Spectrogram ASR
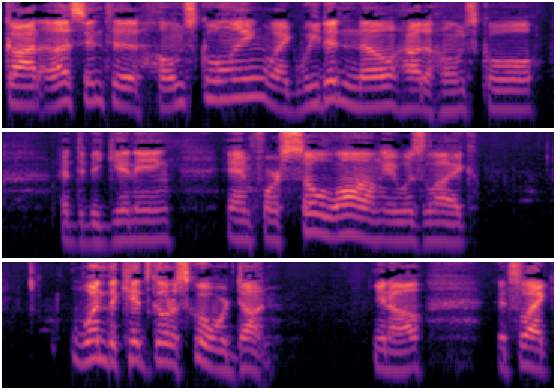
got us into homeschooling like we didn't know how to homeschool at the beginning. And for so long it was like when the kids go to school we're done you know? It's like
